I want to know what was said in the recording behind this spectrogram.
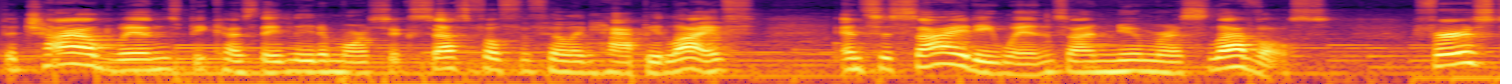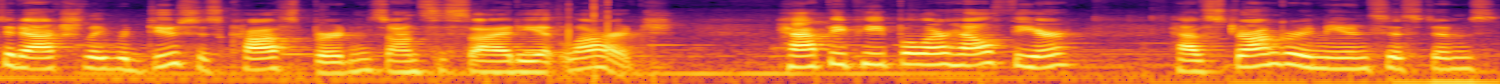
The child wins because they lead a more successful, fulfilling, happy life, and society wins on numerous levels. First, it actually reduces cost burdens on society at large. Happy people are healthier, have stronger immune systems,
